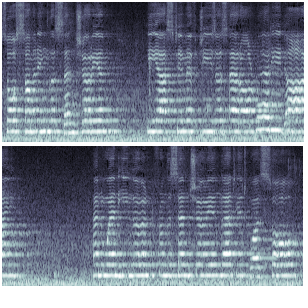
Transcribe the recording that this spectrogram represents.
So, summoning the centurion, he asked him if Jesus had already died. And when he learned from the centurion that it was so,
